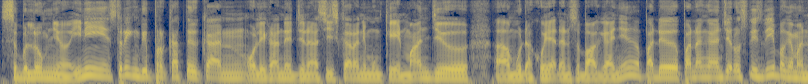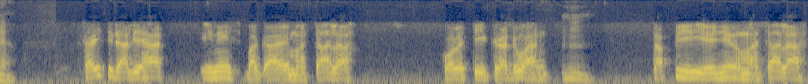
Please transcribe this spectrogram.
sebelumnya. Ini sering diperkatakan oleh kerana generasi sekarang ni mungkin manja, uh, mudah koyak dan sebagainya. Pada pandangan Cik Rosli sendiri bagaimana? Saya tidak lihat ini sebagai masalah kualiti graduan. Hmm. Tapi ianya masalah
